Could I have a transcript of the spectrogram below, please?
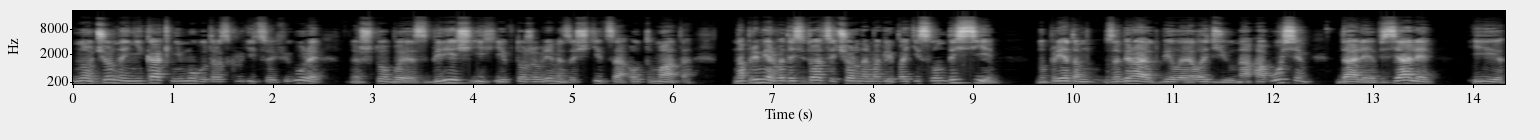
но черные никак не могут раскрутить свои фигуры, чтобы сберечь их и в то же время защититься от мата. Например, в этой ситуации черные могли пойти слон d7, но при этом забирают белые ладью на а8, далее взяли и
